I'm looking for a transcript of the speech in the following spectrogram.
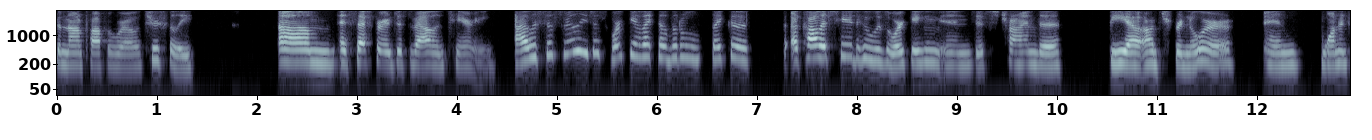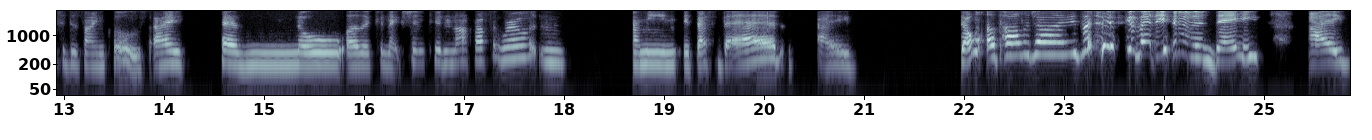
the nonprofit world, truthfully, um, except for just volunteering. I was just really just working like a little, like a, a college kid who was working and just trying to be an entrepreneur and wanted to design clothes. I have no other connection to the nonprofit world. And I mean, if that's bad, I don't apologize because at the end of the day, I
